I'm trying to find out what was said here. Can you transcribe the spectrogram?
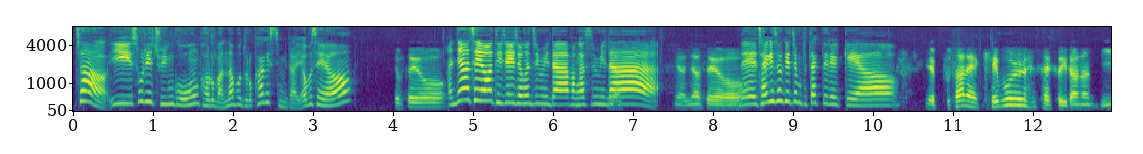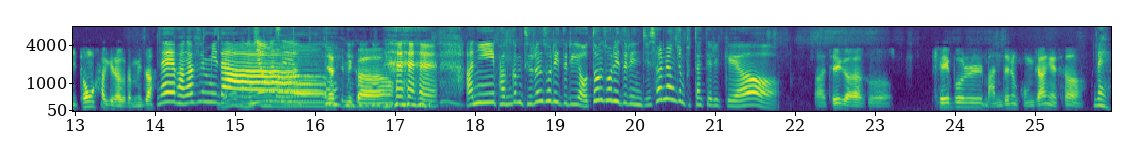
자, 이 소리의 주인공 바로 만나보도록 하겠습니다. 여보세요? 여보세요. 안녕하세요. DJ 정은지입니다. 반갑습니다. 네, 안녕하세요. 네, 자기소개 좀 부탁드릴게요. 예, 부산의 케이블 회사에서 일하는 이동학이라 그럽니다. 네, 반갑습니다. 안녕하세요. 안녕하십니까? 아니, 방금 들은 소리들이 어떤 소리들인지 설명 좀 부탁드릴게요. 아, 저희가 그 케이블 만드는 공장에서 네.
